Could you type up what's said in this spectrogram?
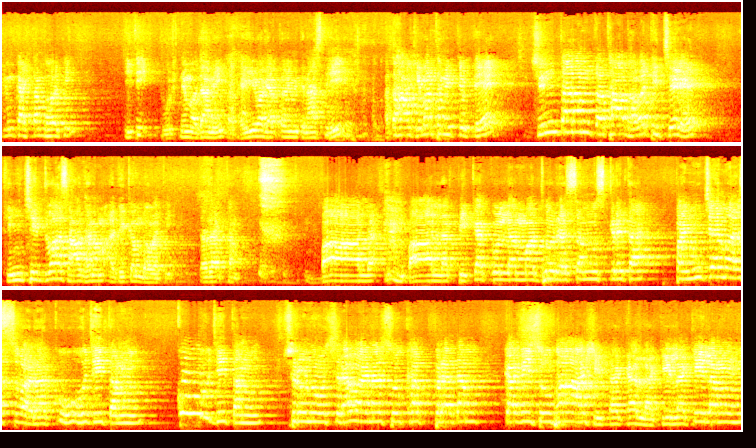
किं कष्टं भवति इति तूष्णीं वदामि, तथैव कर्तव्यमिति नास्ति। अतः किमर्थम् इत्युक्ते चिन्तनं तथा भवति चेत् किञ्चिद्वा साधनम् अधिकं भवति तदर्थं बाल बालपिककुल मधुर संस्कृत पञ्चमस्वर कूजितं कूजितं शृणु श्रवण सुखप्रदं कवि सुभाषित कल किल किलम्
